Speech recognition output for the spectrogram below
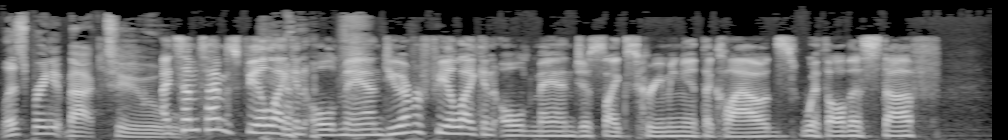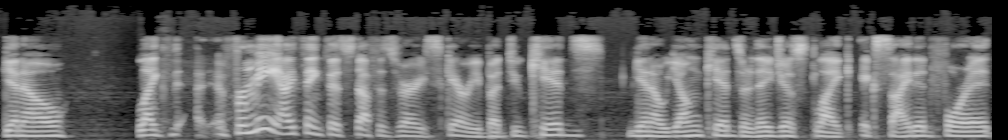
let's bring it back to I sometimes feel like an old man. Do you ever feel like an old man just like screaming at the clouds with all this stuff? You know, like th- for me, I think this stuff is very scary. But do kids, you know, young kids, are they just like excited for it?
